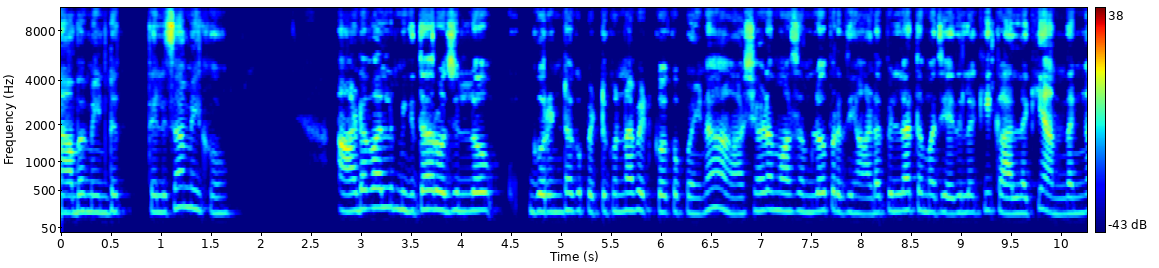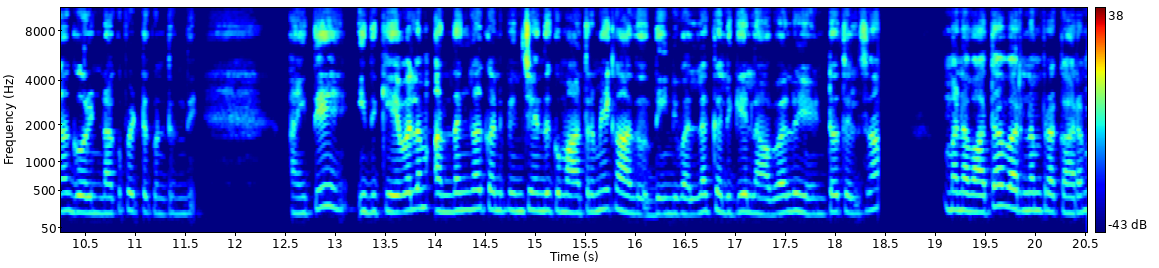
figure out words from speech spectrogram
లాభం ఏంటో తెలుసా మీకు? ఆడవాళ్ళు మిగతా రోజుల్లో గోరింటాకు పెట్టుకున్నా పెట్టుకోకపోయినా ఆషాఢ మాసంలో ప్రతి ఆడపిల్ల తమ చేతులకి కాళ్ళకి అందంగా గోరింటాకు పెట్టుకుంటుంది. అయితే ఇది కేవలం అందంగా కనిపించేందుకు మాత్రమే కాదు దీనివల్ల కలిగే లాభాలు ఏంటో తెలుసా? మన వాతావరణం ప్రకారం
